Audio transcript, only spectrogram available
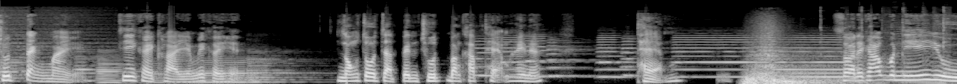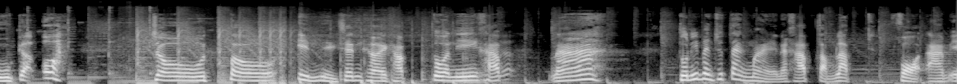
ชุดแต่งใหม่ที่ใครๆยังไม่เคยเห็น น้องโจจัดเป็นชุดบังคับแถมให้นะ แถม สวัสดีครับ วันนี้อยู่กับโอ้โจโตอินอีกเช่นเคยครับ ตัวนี้ครับนะ ตัวนี้เป็นชุดแต่งใหม่นะครับสำหรับ Ford RMA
